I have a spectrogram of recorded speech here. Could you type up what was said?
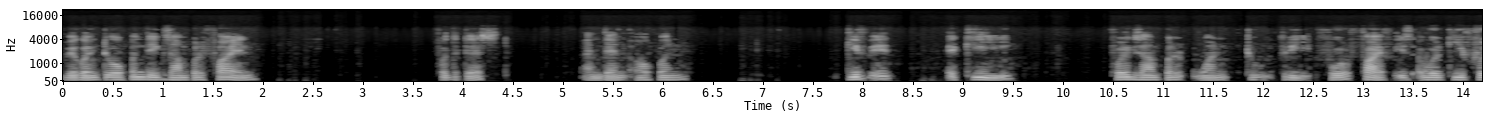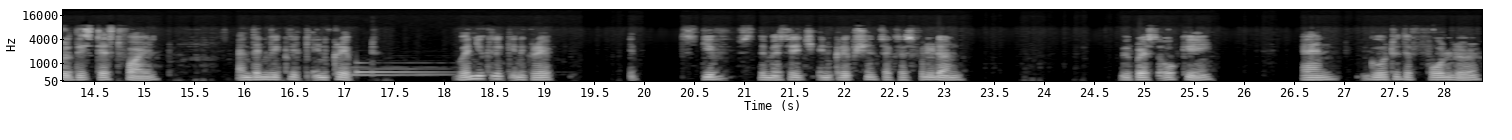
We're going to open the example file for the test and then open give it a key. For example 1 2 3 4 5 is our key for this test file. And then we click encrypt. When you click encrypt it gives the message encryption successfully done. We press ok and go to the folder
